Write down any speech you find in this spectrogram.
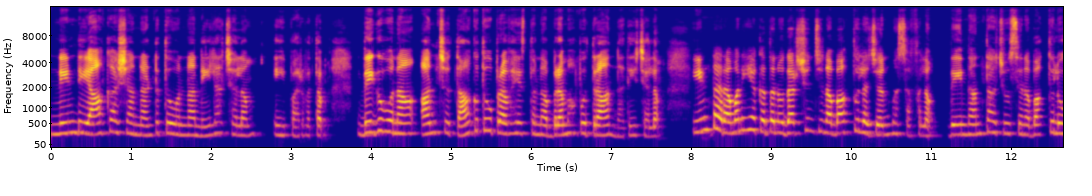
నిండి ఆకాశాన్ని అంటుతూ ఉన్న నీలాచలం ఈ పర్వతం. దిగువన అంచు తాకుతూ ప్రవహిస్తున్న బ్రహ్మపుత్ర నదీ జలం. ఇంత రమణీయకతను దర్శించిన భక్తుల జన్మ సఫలం. దీన్నంతా చూసిన భక్తులు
